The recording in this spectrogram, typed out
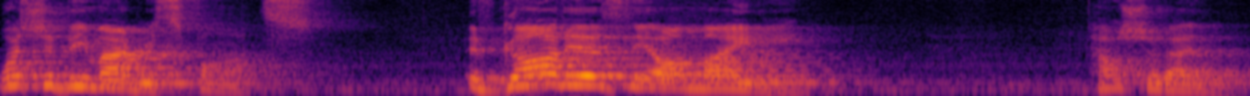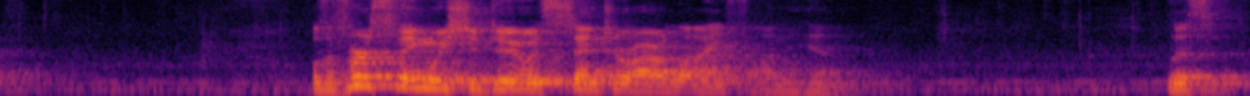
What should be my response? If God is the Almighty, how should I live? Well, the first thing we should do is center our life on Him. Listen,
